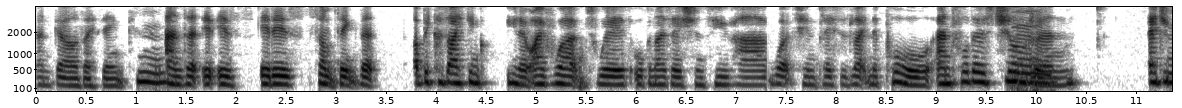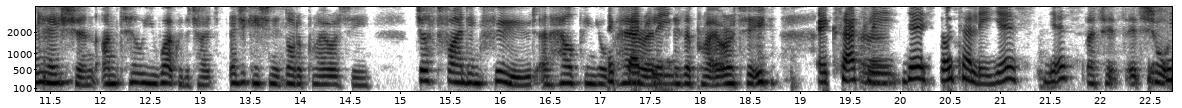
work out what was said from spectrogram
and girls. I think, Mm. and that it is it is something that Uh, because I think you know I've worked with organisations who have worked in places like Nepal, and for those mm. children, mm. education until you work with a child, education is not a priority. Just finding food and helping your parents is a priority, Exactly. Um, yes, totally. Yes, yes. but it's it's short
